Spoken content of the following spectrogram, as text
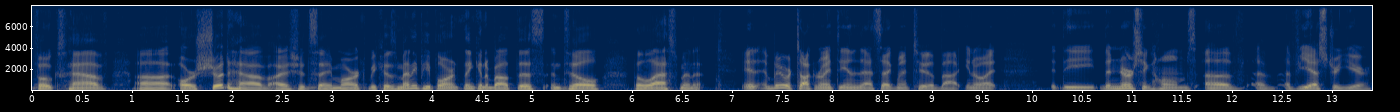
folks have, uh, or should have, I should say, Mark, because many people aren't thinking about this until the last minute. And and we were talking right at the end of that segment too about you know what the the nursing homes of, of of yesteryear.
